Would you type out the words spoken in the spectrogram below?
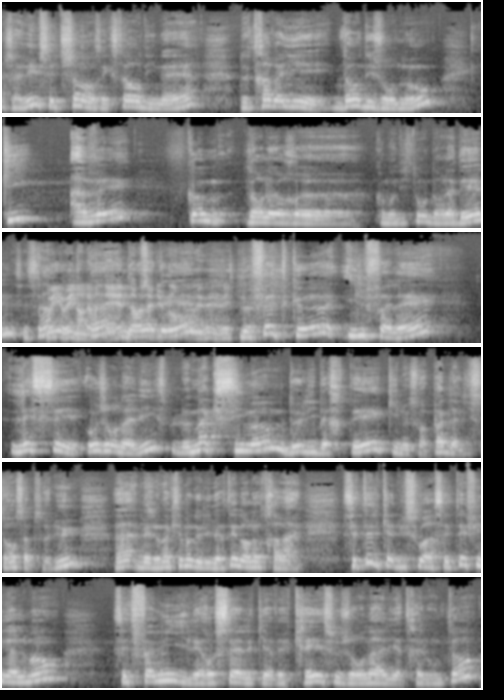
j'avais eu cette chance extraordinaire de travailler dans des journaux qui avaient, comme dans leur, euh, comment dit-on, dans l'ADN, c'est ça Oui, oui, dans leur ADN, hein, absolument. Le fait qu'il fallait laisser aux journalistes le maximum de liberté, qui ne soit pas de la licence absolue, hein, mais le maximum de liberté dans leur travail. C'était le cas du soir, c'était finalement cette famille, les Rossel, qui avait créé ce journal il y a très longtemps,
